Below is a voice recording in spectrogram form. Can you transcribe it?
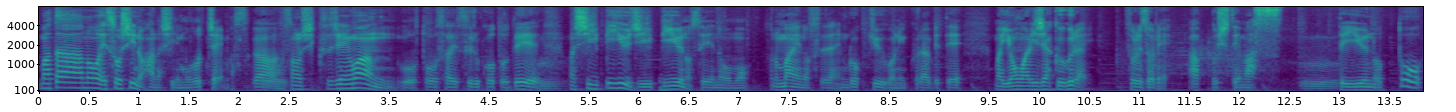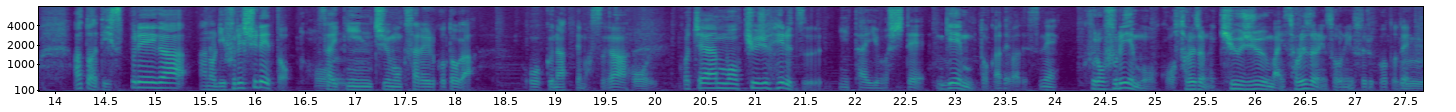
またあの SOC の話に戻っちゃいますが、はいその 6Gen1 を搭載することで、うんまあ、CPU、GPU の性能もその前の世代の695に比べて、まあ、4割弱ぐらいそれぞれアップしてますうんっていうのと、あとはディスプレイがあのリフレッシュレート、はい最近注目されることが多くなってますが、はい。こちらも 90Hz に対応して、ゲームとかではですね、黒フレームをこうそれぞれの90枚それぞれに挿入することで、うんまあ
